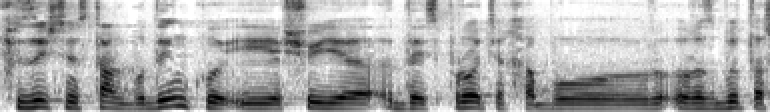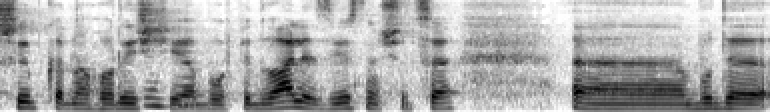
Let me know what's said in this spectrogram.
фізичний стан будинку, і якщо є десь протяг або розбита шибка на горищі або в підвалі, звісно, що це е, буде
